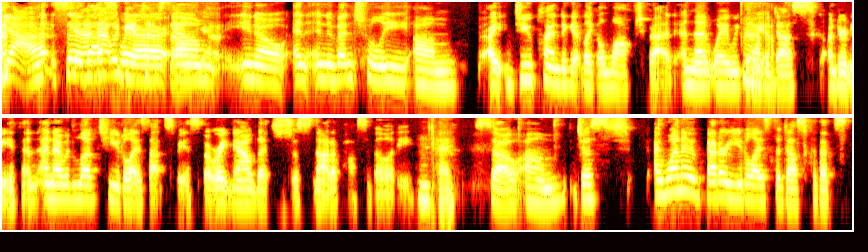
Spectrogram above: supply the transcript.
yeah so Yeah, that would be a where tough sell, um yeah. you know and and eventually um I do plan to get like a loft bed and that way we could Oh, have yeah. a desk underneath and, and I would love to utilize that space but right now that's just not a possibility okay. so um just I want to better utilize the desk that's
